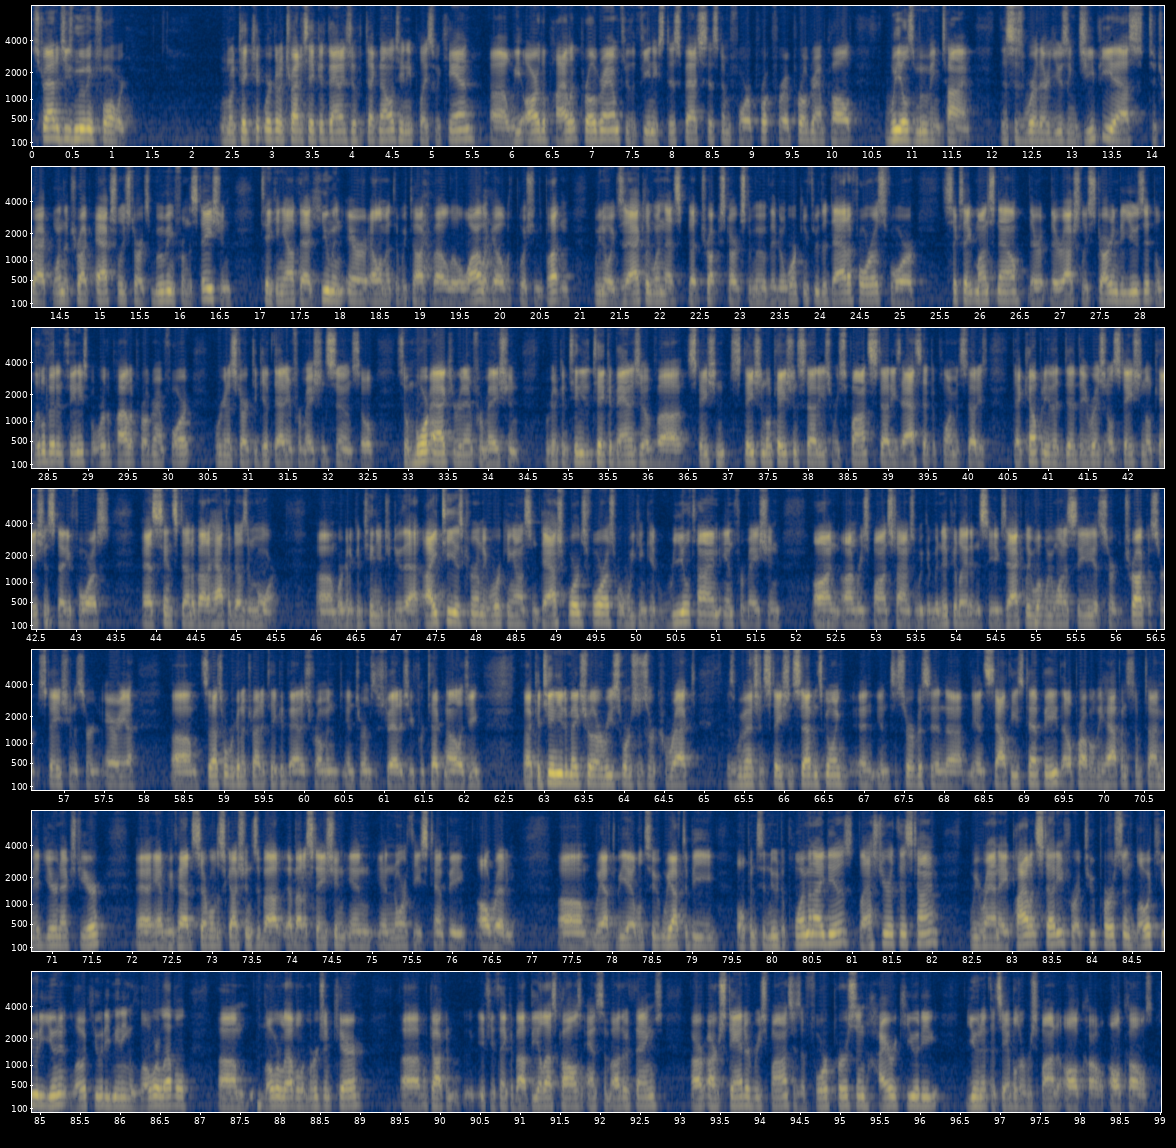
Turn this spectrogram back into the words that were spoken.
strategies moving forward. We're going to take, we're going to try to take advantage of technology any place we can. Uh, We are the pilot program through the Phoenix Dispatch System for a, pro- for a program called Wheels Moving Time. This is where they're using GPS to track when the truck actually starts moving from the station, taking out that human error element that we talked about a little while ago with pushing the button. We know exactly when that, that truck starts to move. They've been working through the data for us for six, eight months now. They're, they're actually starting to use it a little bit in Phoenix, but we're the pilot program for it. We're going to start to get that information soon. So, so more accurate information. We're going to continue to take advantage of uh, station, station location studies, response studies, asset deployment studies. That company that did the original station location study for us has since done about a half a dozen more. Um, We're going to continue to do that. IT is currently working on some dashboards for us where we can get real-time information on, on response times. We can manipulate it and see exactly what we want to see, a certain truck, a certain station, a certain area. Um, So that's what we're going to try to take advantage from in, in terms of strategy for technology. Uh, Continue to make sure our resources are correct. As we mentioned, Station 7 is going in- into service in, uh, in southeast Tempe. That'll probably happen sometime mid-year next year. Uh, And we've had several discussions about, about a station in, in northeast Tempe already. Um, We have to be able to, we have to be open to new deployment ideas. Last year at this time, we ran a pilot study for a two-person low acuity unit, low acuity meaning lower level, um, lower level emergent care. Uh, We're talking, if you think about BLS calls and some other things, our, our standard response is a four-person higher acuity unit that's able to respond to all call, all calls.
